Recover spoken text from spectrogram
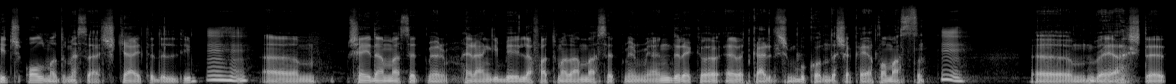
hiç olmadı mesela şikayet edildiğim. E, şeyden bahsetmiyorum. Herhangi bir laf atmadan bahsetmiyorum yani. Direkt evet kardeşim bu konuda şaka yapamazsın. E, veya işte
